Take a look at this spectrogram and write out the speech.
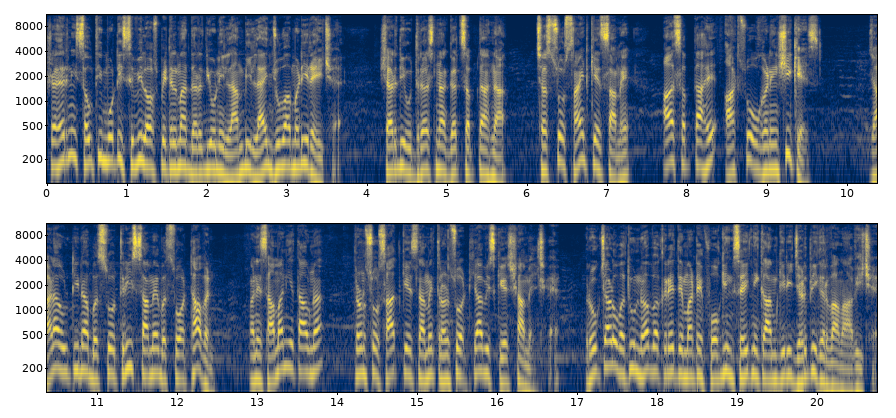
શહેરની સૌથી મોટી સિવિલ હોસ્પિટલમાં દર્દીઓની લાંબી લાઇન જોવા મળી રહી છે. શરદી ઉધરસના ગત સપ્તાહના છસો સાઠ કેસ સામે આ સપ્તાહે આઠસો ઓગણએંશી કેસ. ઝાડા ઉલટીના બસો ત્રીસ સામે બસો અઠ્ઠાવન અને સામાન્ય તાવના ત્રણસો સાત કેસ સામે ત્રણસો અઠ્યાવીસ કેસ સામેલ છે. રોગચાળો વધુ ન વકરે તે માટે ફોગિંગ સહિતની કામગીરી ઝડપી કરવામાં આવી છે.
